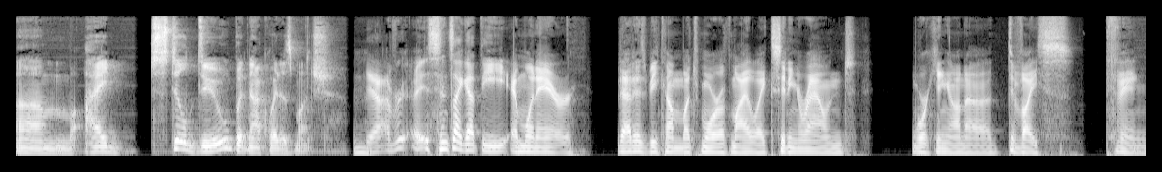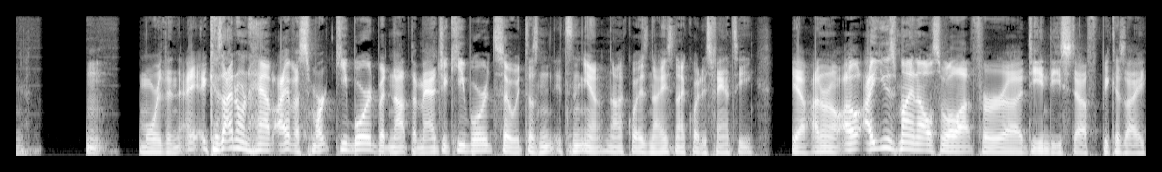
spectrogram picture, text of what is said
um, I still do, but not quite as much. Yeah, ever, since I got the M1 Air, that has become much more of my like sitting around working on a device thing. Hmm. More than because I don't have I have a smart keyboard, but not the Magic keyboard, so it doesn't. It's you know not quite as nice, not quite as fancy. Yeah, I don't know. I, I use mine also a lot for uh, D and D stuff because I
